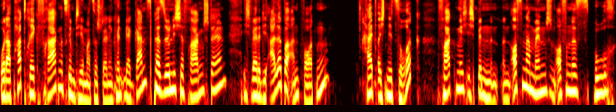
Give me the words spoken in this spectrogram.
oder Patrick Fragen zu dem Thema zu stellen. Ihr könnt mir ganz persönliche Fragen stellen. Ich werde die alle beantworten. Halt euch nicht zurück, fragt mich, ich bin ein, ein offener Mensch, ein offenes Buch,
